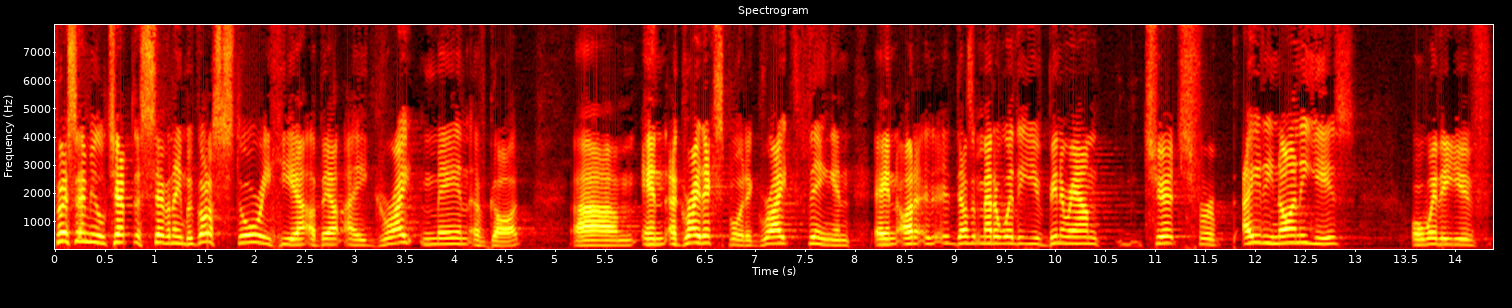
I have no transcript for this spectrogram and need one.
1 Samuel chapter 17, we've got a story here about a great man of God um, and a great exploit, a great thing. And, and it doesn't matter whether you've been around church for 80, 90 years or whether you've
